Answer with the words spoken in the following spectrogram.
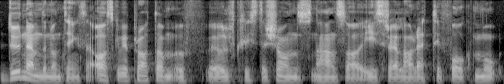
du nämnde någonting, så här, ah, ska vi prata om Ulf, Ulf Kristerssons när han sa Israel har rätt till folkmord?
